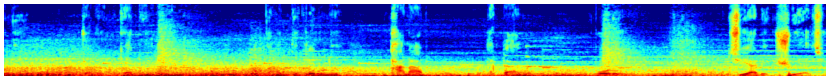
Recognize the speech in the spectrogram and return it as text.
উনি যখন জ্ঞান তখন দেখলেন উনি থানার একটা বড় চেয়ারে শুয়ে আছে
